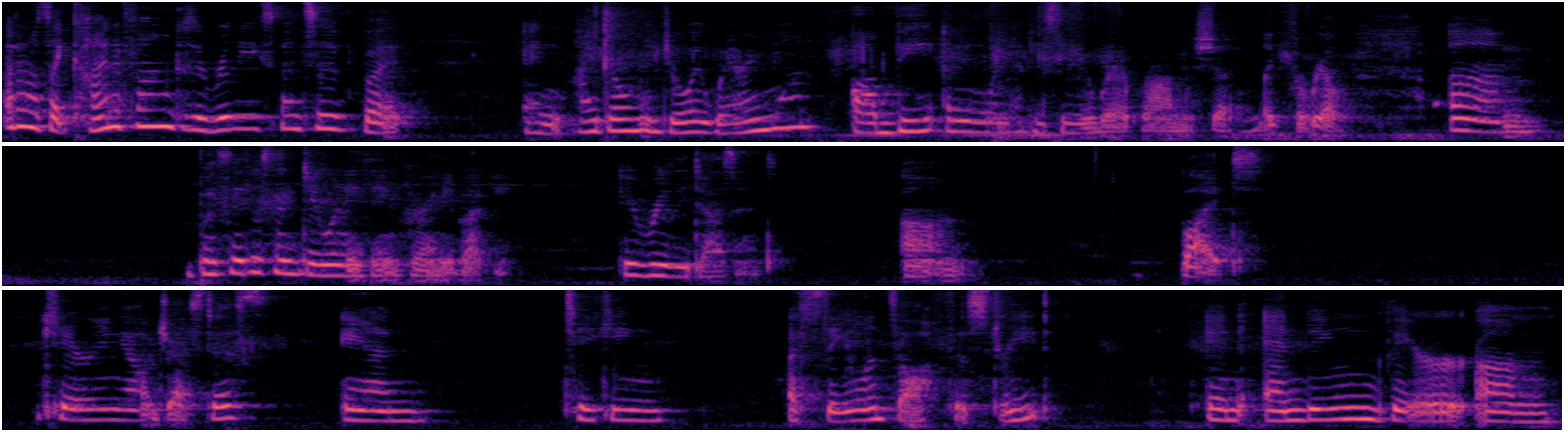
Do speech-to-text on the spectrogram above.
I don't know, it's like kind of fun because they're really expensive, but and I don't enjoy wearing one. Obvi, I mean, when have you seen me wear a bra on the show? Like for real. Um, but that doesn't do anything for anybody. It really doesn't. Um, but carrying out justice and taking assailants off the street and ending their um,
